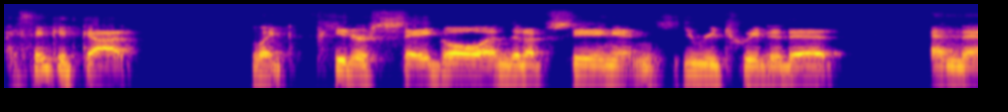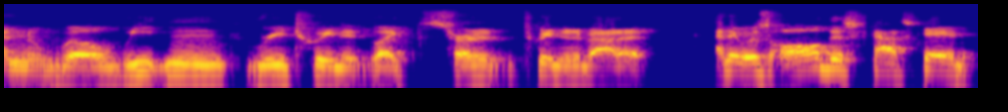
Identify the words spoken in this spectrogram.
I think it got like Peter Sagal ended up seeing it and he retweeted it, and then Wil Wheaton retweeted like started tweeted about it, and it was all this cascade.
